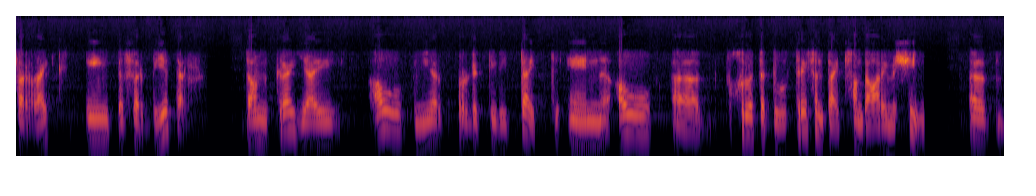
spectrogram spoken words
verryk en te verbeter, dan kry jy al meer produktiwiteit en al uh groter doeltreffendheid van daardie masjien. 'n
